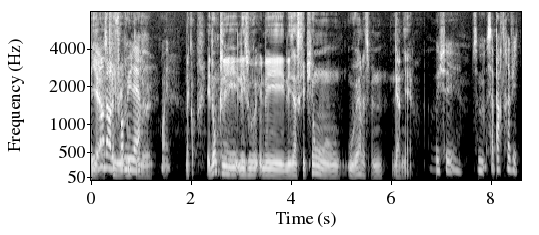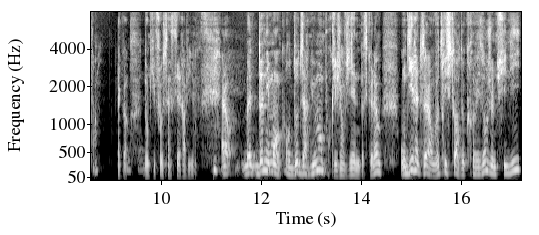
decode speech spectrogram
lien vers le formulaire. pour le- Oui. D'accord. Et donc les, les, ouv- les, les inscriptions ont ouvert la semaine dernière. Oui, ça, ça part très vite. hein. D'accord. Donc, euh, Donc il faut s'inscrire rapidement. Alors, ben, donnez-moi encore d'autres arguments pour que les gens viennent, parce que là, on dirait tout à l'heure, votre histoire de crevaison, je me suis dit,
